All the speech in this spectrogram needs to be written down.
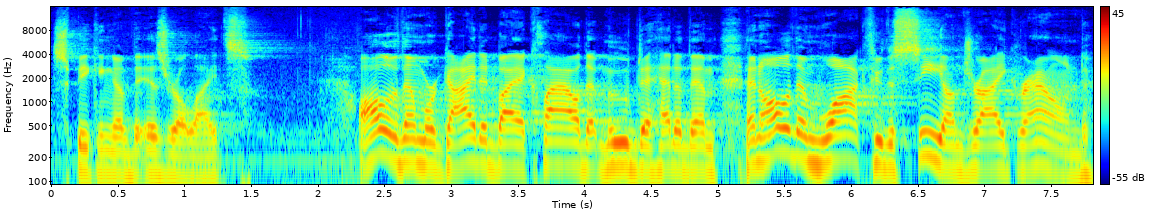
speaking of the Israelites. All of them were guided by a cloud that moved ahead of them, and all of them walked through the sea on dry ground,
